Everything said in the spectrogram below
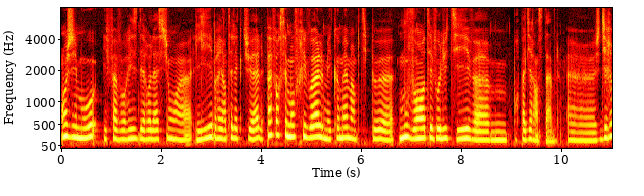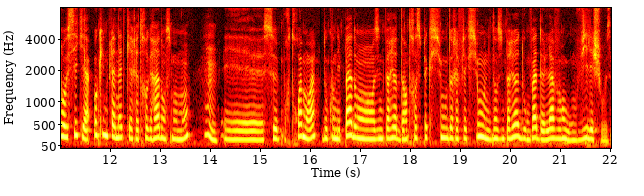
En Gémeaux, il favorise des relations euh, libres et intellectuelles, pas forcément frivoles, mais quand même un petit peu euh, mouvantes, évolutives, euh, pour pas dire instables. je dirais aussi qu'il n'y a aucune planète qui est rétrograde en ce moment. Hmm. Et ce pour trois mois. Donc on n'est pas dans une période d'introspection, de réflexion, on est dans une période où on va de l'avant, où on vit les choses.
